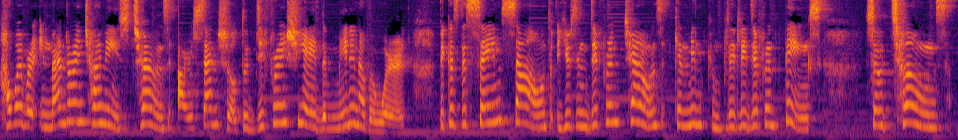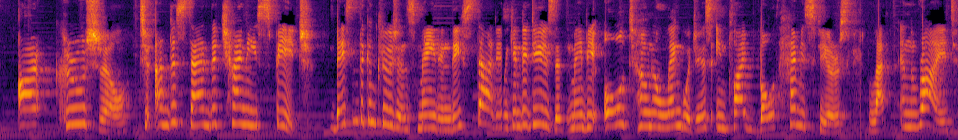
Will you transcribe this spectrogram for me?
However, in Mandarin Chinese, tones are essential to differentiate the meaning of a word, because the same sound using different tones can mean completely different things. So tones are crucial to understand the Chinese speech. Based on the conclusions made in this study, we can deduce that maybe all tonal languages imply both hemispheres, left and right.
